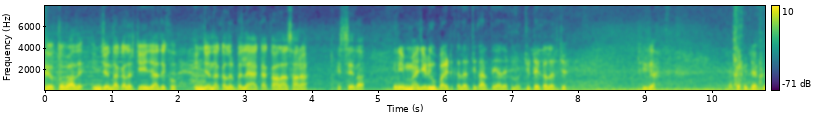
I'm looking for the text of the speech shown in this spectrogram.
ਤੇ ਉਸ ਤੋਂ ਬਾਅਦ ਇੰਜਨ ਦਾ ਕਲਰ ਚੇਂਜ ਆ, ਦੇਖੋ। ਇੰਜਨ ਦਾ ਕਲਰ ਬਲੈਕ ਆ, ਕਾਲਾ ਸਾਰਾ ਹਿੱਸੇ ਦਾ। ਰਿਮ ਆ ਜਿਹੜੇ ਉਹ ਵਾਈਟ ਕਲਰ ਚ ਕਰਤੇ ਆ, ਦੇਖ ਲਓ, ਚਿੱਟੇ ਕਲਰ ਚ। ਠੀਕ ਆ? ਚੈੱਕ ਚੈੱਕ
